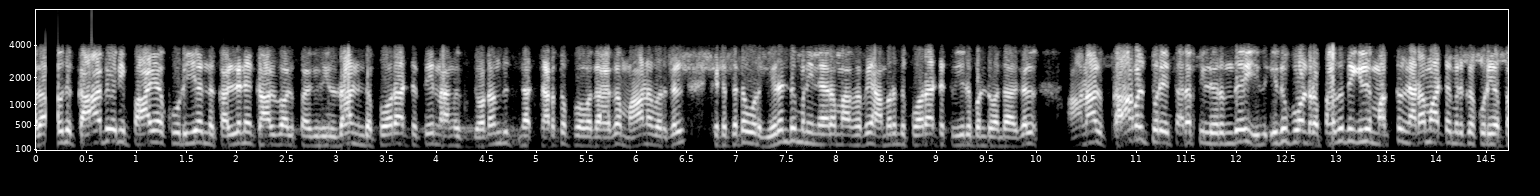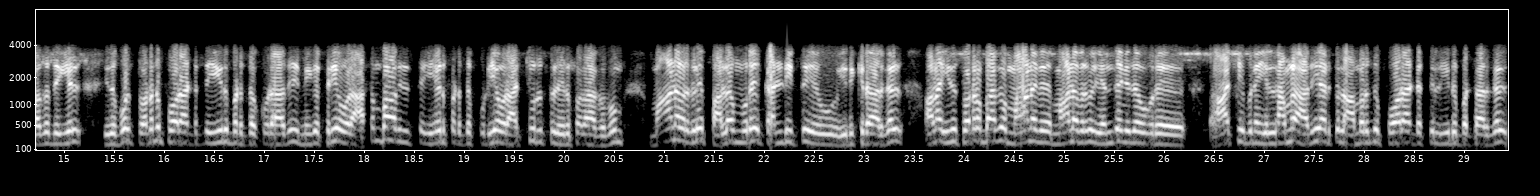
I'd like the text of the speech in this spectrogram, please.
அதாவது காவேரி பாயக்கூடிய இந்த கல்லணை கால்வாய் பகுதியில் தான் இந்த போராட்டத்தை நாங்கள் தொடர்ந்து நடத்தப் போவதாக மாணவர்கள் கிட்டத்தட்ட ஒரு இரண்டு மணி நேரமாகவே அமர்ந்து போராட்டத்தில் ஈடுபட்டு வந்தார்கள். ஆனால் காவல்துறை தரப்பிலிருந்து இது இது போன்ற பகுதிகளில் மக்கள் நடமாட்டம் இருக்கக்கூடிய பகுதியில் இதுபோல் தொடர் போராட்டத்தை ஈடுபடுத்தக்கூடாது மிகப்பெரிய ஒரு அசம்பாவிதத்தை ஏற்படுத்தக்கூடிய ஒரு அச்சுறுத்தல் இருப்பதாகவும் மாணவர்களை பல முறை கண்டித்து இருக்கிறார்கள். ஆனால் இது தொடர்பாக மாணவ மாணவர்கள் எந்தவித ஒரு ஆட்சேபனை இல்லாமல் அதே இடத்தில் அமர்ந்து போராட்டத்தில் ஈடுபட்டார்கள்.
